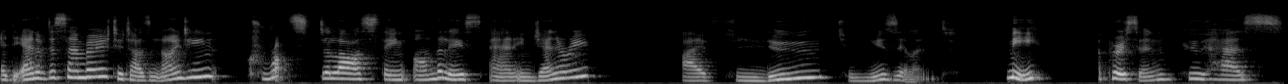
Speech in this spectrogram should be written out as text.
At the end of December 2019, crossed the last thing on the list, and in January, I flew to New Zealand. Me, a person who has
